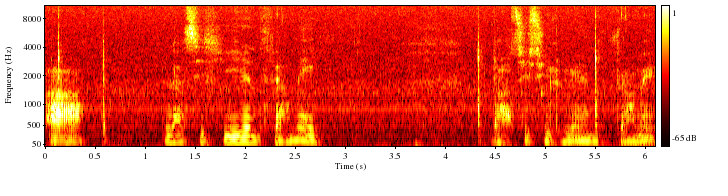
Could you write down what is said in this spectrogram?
Ah, la sicilienne fermée. La sicilienne fermée.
